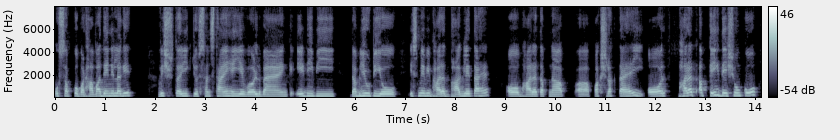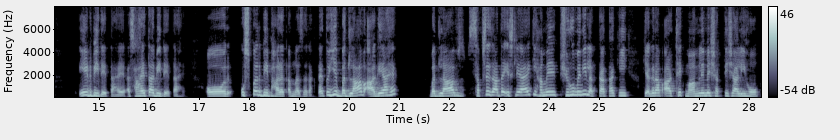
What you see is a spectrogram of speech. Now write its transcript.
उस सबको बढ़ावा देने लगे। विश्व तरीक जो संस्थाएँ हैं, ये वर्ल्ड बैंक एडीबी डब्ल्यूटीओ इसमें भी भारत भाग लेता है और भारत अपना पक्ष रखता है और भारत अब कई देशों को एड भी देता है, सहायता भी देता है। और उस पर भी भारत अब नज़र रखता है। तो ये बदलाव आ गया है। बदलाव सबसे ज़्यादा इसलिए आया कि हमें शुरू में नहीं लगता था कि कि अगर आप आर्थिक मामले में शक्तिशाली हो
